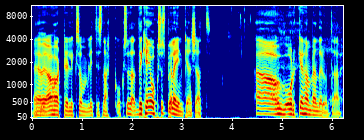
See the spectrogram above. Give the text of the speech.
eh, Jag har hört det liksom lite snack också, det kan ju också spela in kanske att uh, orkar han vända runt det här?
